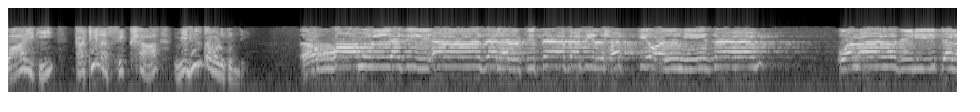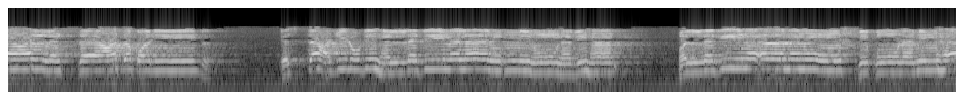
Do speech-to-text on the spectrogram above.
వారికి కఠిన శిక్ష విధించబడుతుంది الله الذي أنزل الكتاب بالحق والميزان وما يدريك لعل الساعة قريب يستعجل بها الذين لا يؤمنون بها والذين آمنوا مشفقون منها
